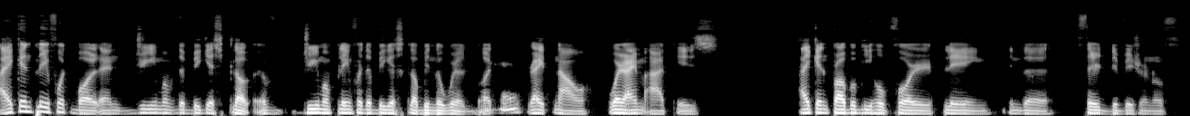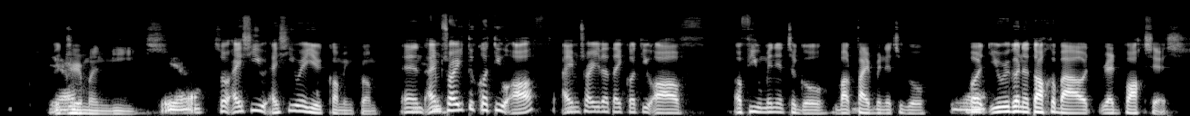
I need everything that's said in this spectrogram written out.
I can play football and dream of the biggest club, uh, dream of playing for the biggest club in the world. But Mhm. right now, where I'm at is, I can probably hope for playing in the third division of the Yeah. German leagues. yeah, So I see I see where you're coming from. And I'm Mm-hmm. sorry to cut you off. I'm sorry that I cut you off a few minutes ago, about 5 minutes ago. Yeah, But you were going to talk about Red Foxes.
